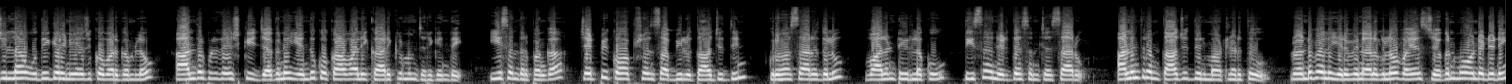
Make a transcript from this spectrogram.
జిల్లా ఉదిగిరి నియోజకవర్గంలో ఆంధ్రప్రదేశ్కి జగనే ఎందుకు కావాలి కార్యక్రమం జరిగింది. ఈ సందర్భంగా జెడ్పీ కోఆప్షన్ సభ్యులు తాజుద్దీన్ గృహసారథులు వాలంటీర్లకు దిశానిర్దేశం చేశారు. అనంతరం తాజుద్దీన్ మాట్లాడుతూ రెండు వేల ఇరవై నాలుగులో వైఎస్ జగన్మోహన్ రెడ్డిని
